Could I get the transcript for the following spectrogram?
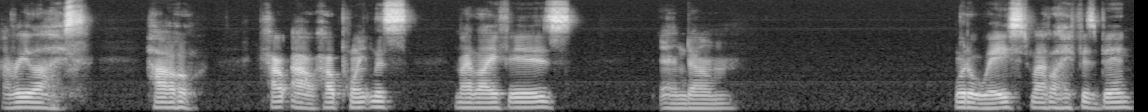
I realize how, how, ow, how pointless my life is and um, what a waste my life has been.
